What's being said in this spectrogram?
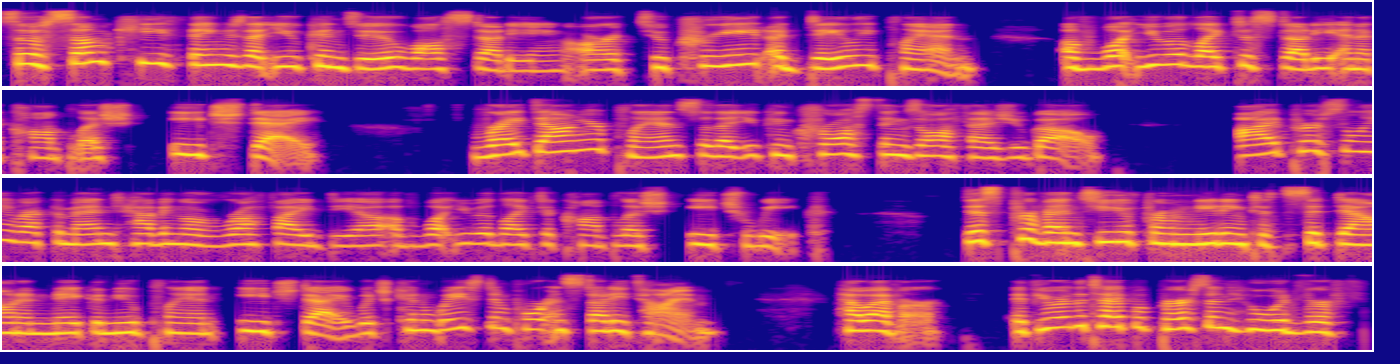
So, some key things that you can do while studying are to create a daily plan of what you would like to study and accomplish each day. Write down your plan so that you can cross things off as you go. I personally recommend having a rough idea of what you would like to accomplish each week. This prevents you from needing to sit down and make a new plan each day, which can waste important study time. However, if you are the type of person who would ref-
